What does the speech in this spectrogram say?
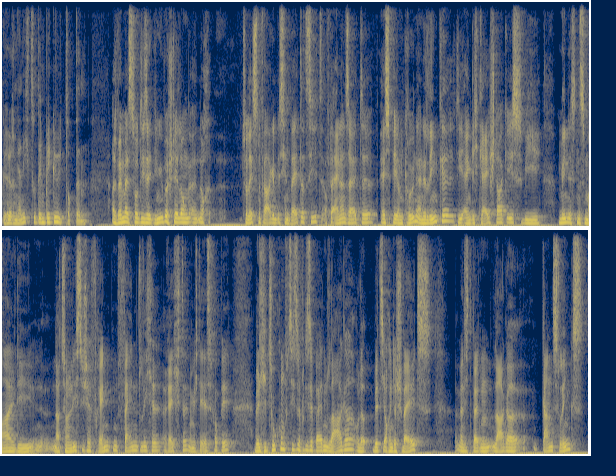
gehören ja nicht zu den Begüterten. Also wenn man jetzt so diese Gegenüberstellung äh, noch zur letzten Frage ein bisschen weiterzieht, auf der einen Seite SP und Grüne, eine Linke, die eigentlich gleich stark ist wie mindestens mal die nationalistische, fremdenfeindliche Rechte, nämlich die SVP. Welche Zukunft siehst du für diese beiden Lager oder wird sie auch in der Schweiz, wenn sich die beiden Lager ganz links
